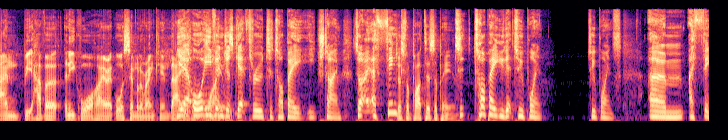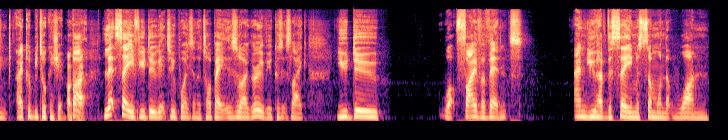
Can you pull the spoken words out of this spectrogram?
and be, have a, an equal or higher or similar ranking. That yeah, is or even just get through to top eight each time. So I, I think just for participating. t- top eight you get two point, two points. Um, I think I could be talking shit, Okay. but let's say if you do get two points in the top eight, this is why I agree with you because it's like you do what five events, and you have the same as someone that won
